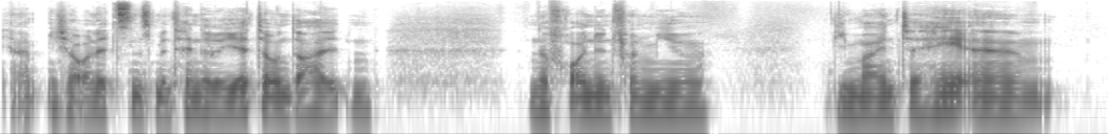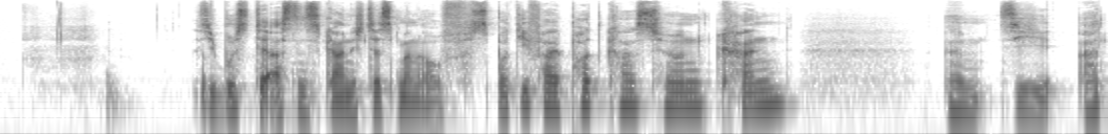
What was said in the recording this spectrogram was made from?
ich habe mich auch letztens mit Henriette unterhalten, eine Freundin von mir, die meinte, hey, ähm, sie wusste erstens gar nicht, dass man auf Spotify Podcast hören kann. Ähm, sie hat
